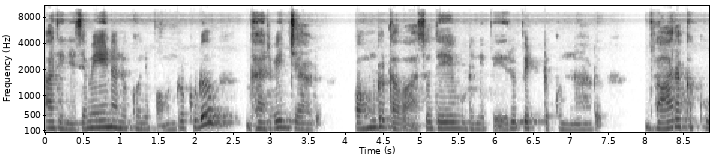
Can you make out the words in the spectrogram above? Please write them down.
అది నిజమేననుకొని పౌండ్రుకుడు గర్వించాడు. పౌండ్రుక వాసుదేవుడని పేరు పెట్టుకున్నాడు. ద్వారకకు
